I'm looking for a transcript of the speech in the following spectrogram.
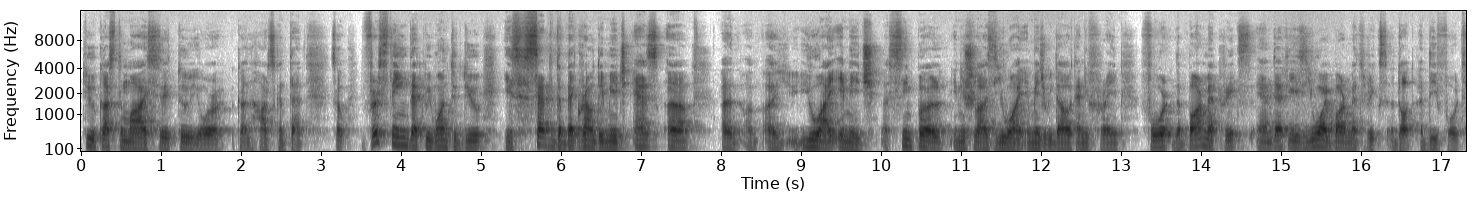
to customize it to your heart's content. So first thing that we want to do is set the background image as a a, a, UI image, a simple initialized UI image without any frame for the bar metrics, and that is UI bar metrics dot default.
